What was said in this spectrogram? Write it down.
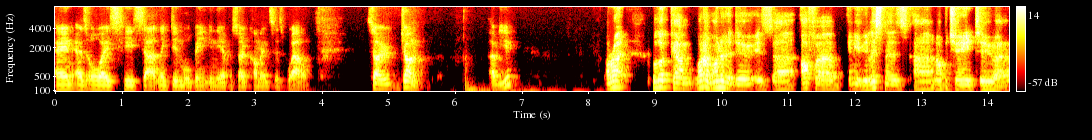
And as always, his uh, LinkedIn will be in the episode comments as well. So, John, over to you. All right. Well, look, um, what I wanted to do is uh, offer any of your listeners uh, an opportunity to uh,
